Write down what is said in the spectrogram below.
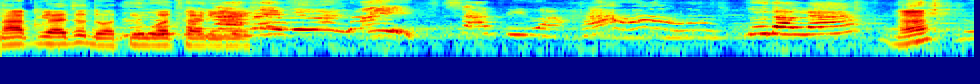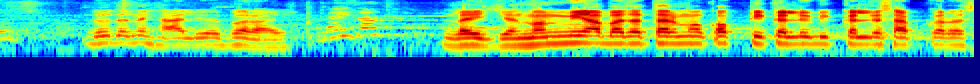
ના પીવાય તો દોતનું બથાડી જાય. હા? દૂધ નહીં હાલી હોય ભરાય લઈ જ લઈ મમ્મી આ બધા તારમાં કોક ટીકલ્યું બીકલ્યું સાફ કરસ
